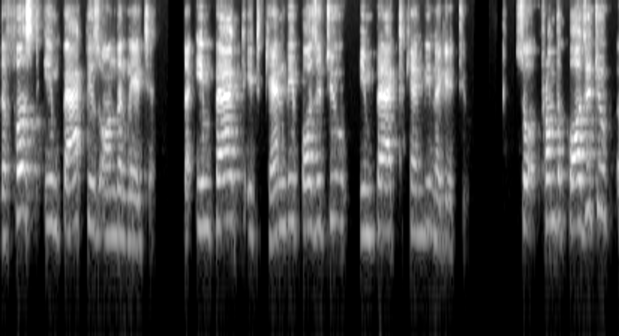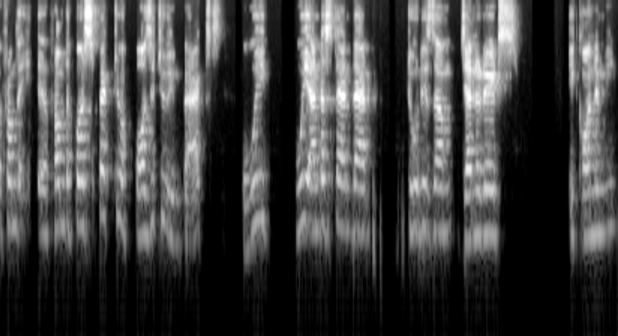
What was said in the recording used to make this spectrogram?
the first impact is on the nature the impact, it can be positive, impact can be negative. So from the positive, from the, uh, from the perspective of positive impacts, we, we understand that tourism generates economy.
